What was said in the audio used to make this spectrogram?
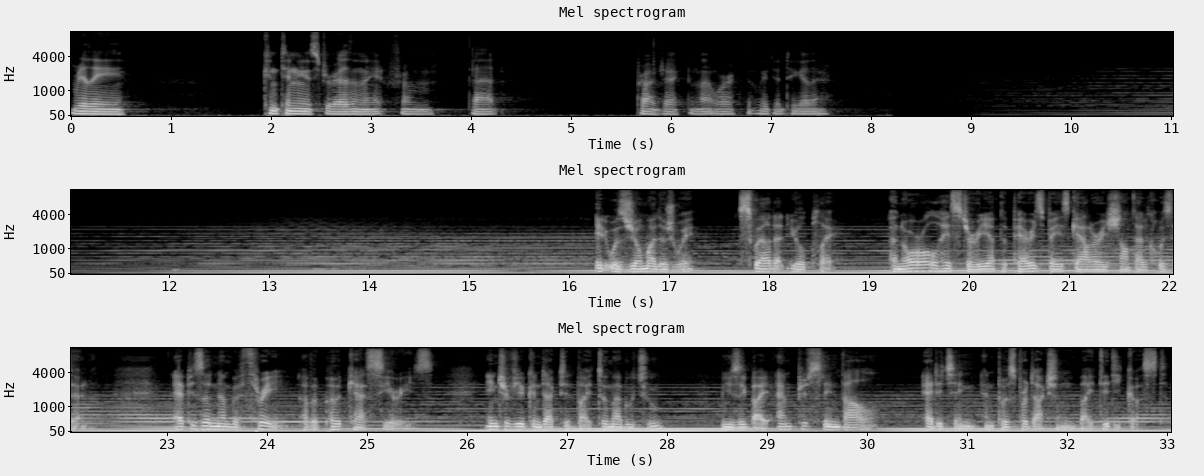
really continues to resonate from that project and that work that we did together. It was Jure de Jouer, Swear That You'll Play, an oral history of the Paris based gallery Chantal Crousel, episode number three of a podcast series. Interview conducted by Thomas Boutou, music by Ampus Linval, editing and post production by Didi Coste.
